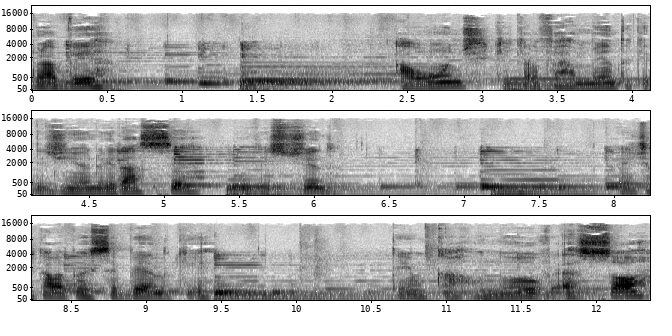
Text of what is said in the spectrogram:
para ver aonde que aquela ferramenta, aquele dinheiro irá ser investido, a gente acaba percebendo que tem um carro novo, é só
